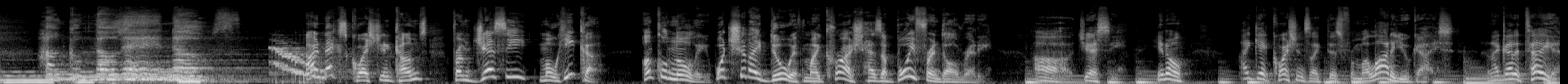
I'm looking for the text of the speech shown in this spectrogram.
Uncle Nole knows. Our next question comes from Jesse Mojica. Uncle Noli, what should I do if my crush has a boyfriend already? Ah, Jesse, you know, I get questions like this from a lot of you guys, and I gotta tell you,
